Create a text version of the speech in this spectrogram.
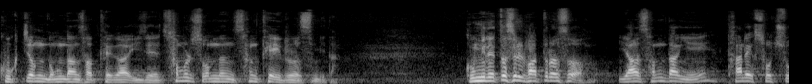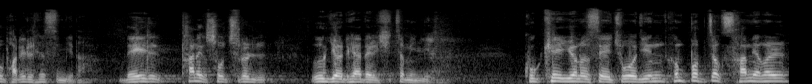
국정농단 사태가 이제 참을 수 없는 상태에 이르렀습니다. 국민의 뜻을 받들어서 야 3당이 탄핵 소추 발의를 했습니다. 내일 탄핵 소추를 의결해야 될 시점입니다. 국회의원으로서의 주어진 헌법적 사명을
